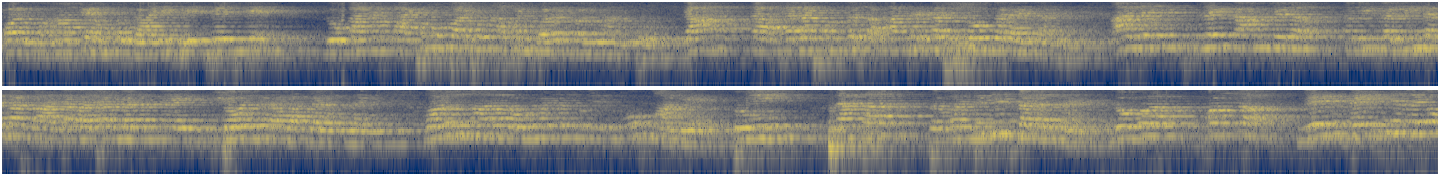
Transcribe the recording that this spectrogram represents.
और वहाँ पे हमको गाड़ी भेज भेज के लोकांना पाठवून पाठवून आपण बरं करून आणतो का तर आपल्याला फक्त तपासायचा शो करायचा आहे आज जर मी कुठलंही काम केलं तर मी कधी त्याचा गाजा बाजा करत नाही शोध करावा करत नाही। म्हणून मला लोक म्हणतात तुम्ही खूप मागे। आहे. तुम्ही त्याचा व्यवस्थितच करत नाही। लोक मेरी बेटी ने मेरे को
